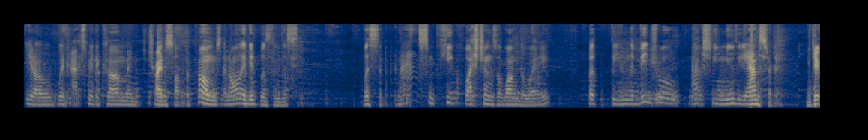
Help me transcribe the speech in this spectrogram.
you know, would ask me to come and try to solve the problems, and all I did was listen, listen. And I asked some key questions along the way, but the individual actually knew the answer. Okay.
